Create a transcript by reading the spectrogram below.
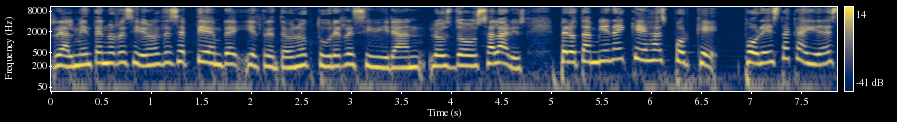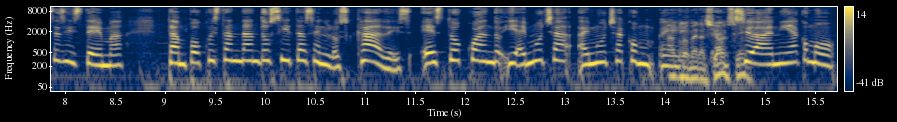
realmente no recibieron el de septiembre y el 31 de octubre recibirán los dos salarios. Pero también hay quejas porque por esta caída de este sistema tampoco están dando citas en los CADES. Esto cuando y hay mucha hay mucha com- eh, Aglomeración, sí. ciudadanía como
